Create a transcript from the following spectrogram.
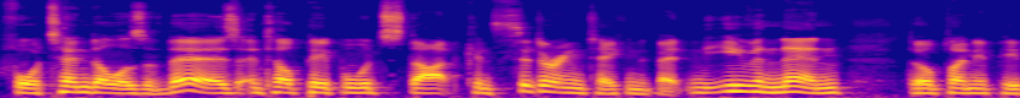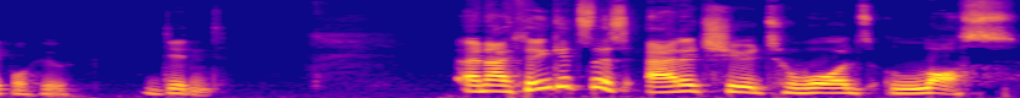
for $10 of theirs until people would start considering taking the bet. And even then, there were plenty of people who didn't. And I think it's this attitude towards loss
